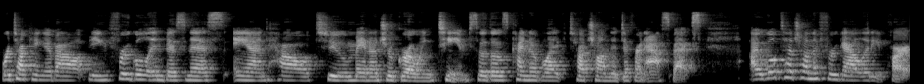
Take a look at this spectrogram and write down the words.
We're talking about being frugal in business and how to manage a growing team. So, those kind of like touch on the different aspects. I will touch on the frugality part.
